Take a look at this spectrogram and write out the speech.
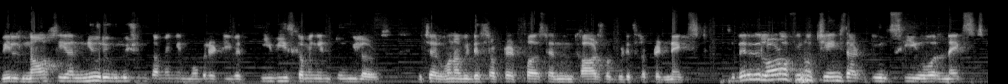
We'll now see a new revolution coming in mobility with EVs coming in two wheelers, which are going to be disrupted first, and then cars would be disrupted next. So there is a lot of you know change that you'll see over the next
